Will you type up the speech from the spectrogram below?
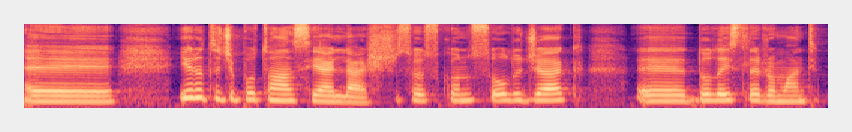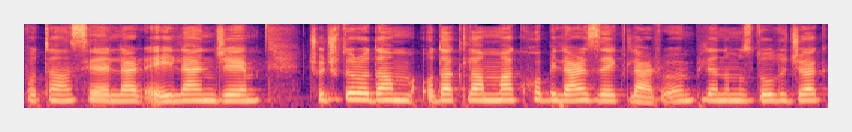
E, yaratıcı potansiyeller söz konusu olacak. E, dolayısıyla romantik potansiyeller, eğlence, çocuklar odam, odaklanmak, hobiler, zevkler ön planımızda olacak.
